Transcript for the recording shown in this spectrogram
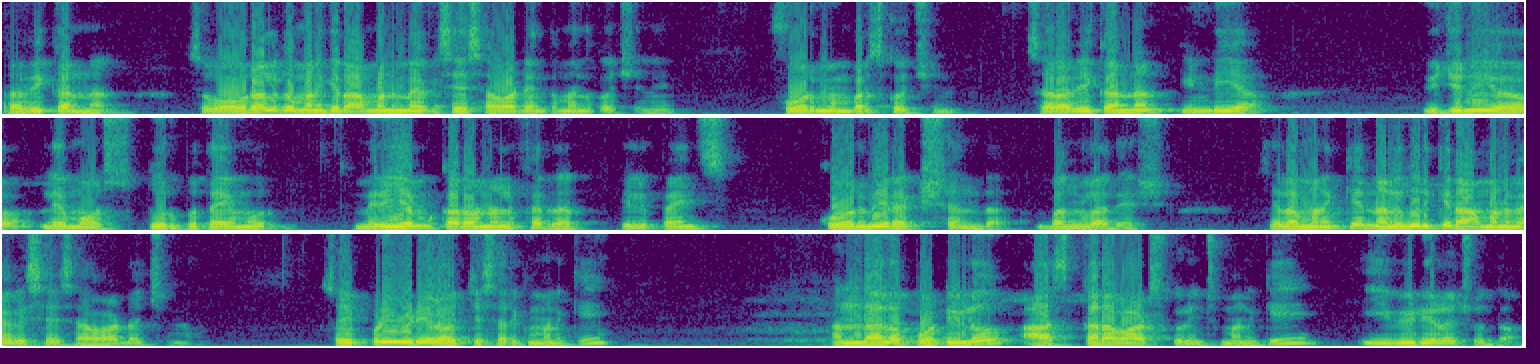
రవి కన్నన్ సో ఓవరాల్గా మనకి రామన్ మెగసేస్ అవార్డు ఎంతమందికి వచ్చింది? ఫోర్ మెంబర్స్కి వచ్చింది. So Ravi Kannan India Eugenio Lemos తూర్పు Timor Miriam Coronel Ferrer Philippines Korvi Rakshand Bangladesh. ఇలా మనకి నలుగురికి రామన్ మెగసేస్ అవార్డు వచ్చింది. సో ఇప్పుడు ఈ వీడియోలో వచ్చేసరికి మనకి అందాల పోటీలో ఆస్కర్ అవార్డ్స్ గురించి మనకి ఈ వీడియోలో చూద్దాం.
